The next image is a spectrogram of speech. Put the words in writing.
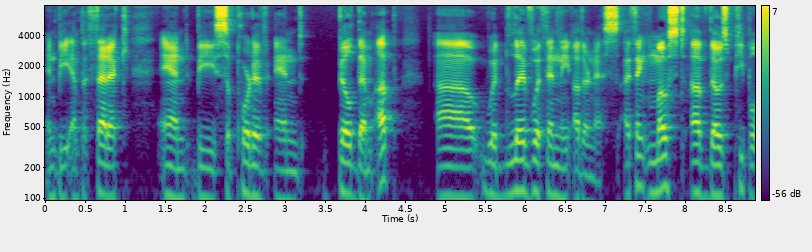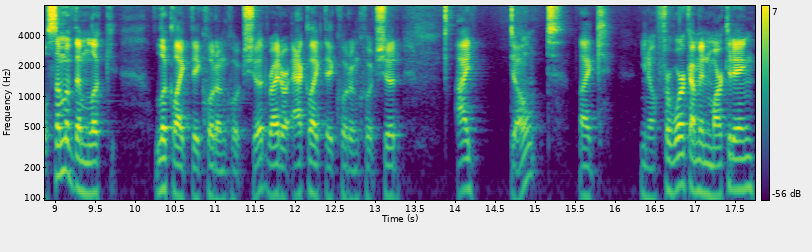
and be empathetic and be supportive and build them up uh, would live within the otherness. I think most of those people, some of them look look like they quote unquote should, right, or act like they quote unquote should. I don't like. You know, for work, I'm in marketing,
